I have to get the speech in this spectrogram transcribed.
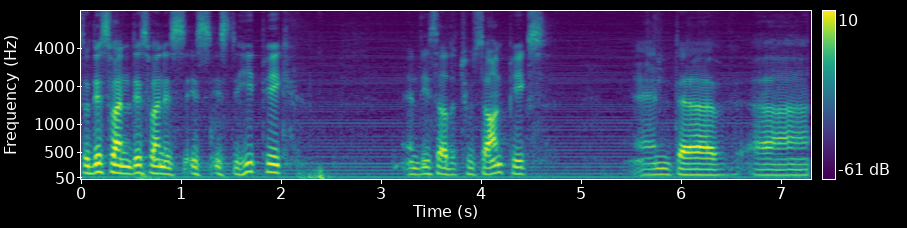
So this one, this one is, is, is the heat peak, and these are the two sound peaks. And uh, uh,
